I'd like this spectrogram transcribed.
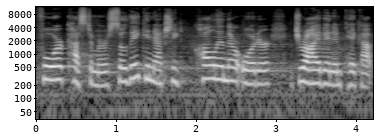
for customers so they can actually call in their order, drive in and pick up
